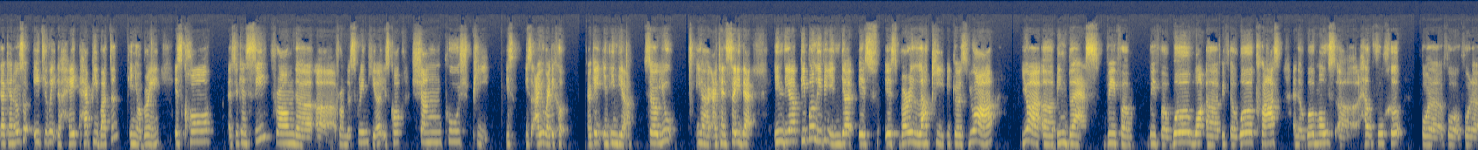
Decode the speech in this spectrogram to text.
that can also activate the happy button in your brain is called, as you can see from the uh, from the screen here, is called Shankushpi. It's, it's Ayurvedic herb, okay, in India. So you, yeah, I can say that India, people living in India is, is very lucky because you are, you are uh, being blessed with um, with a world uh, with the world class and the world most uh, helpful herb for the for for the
